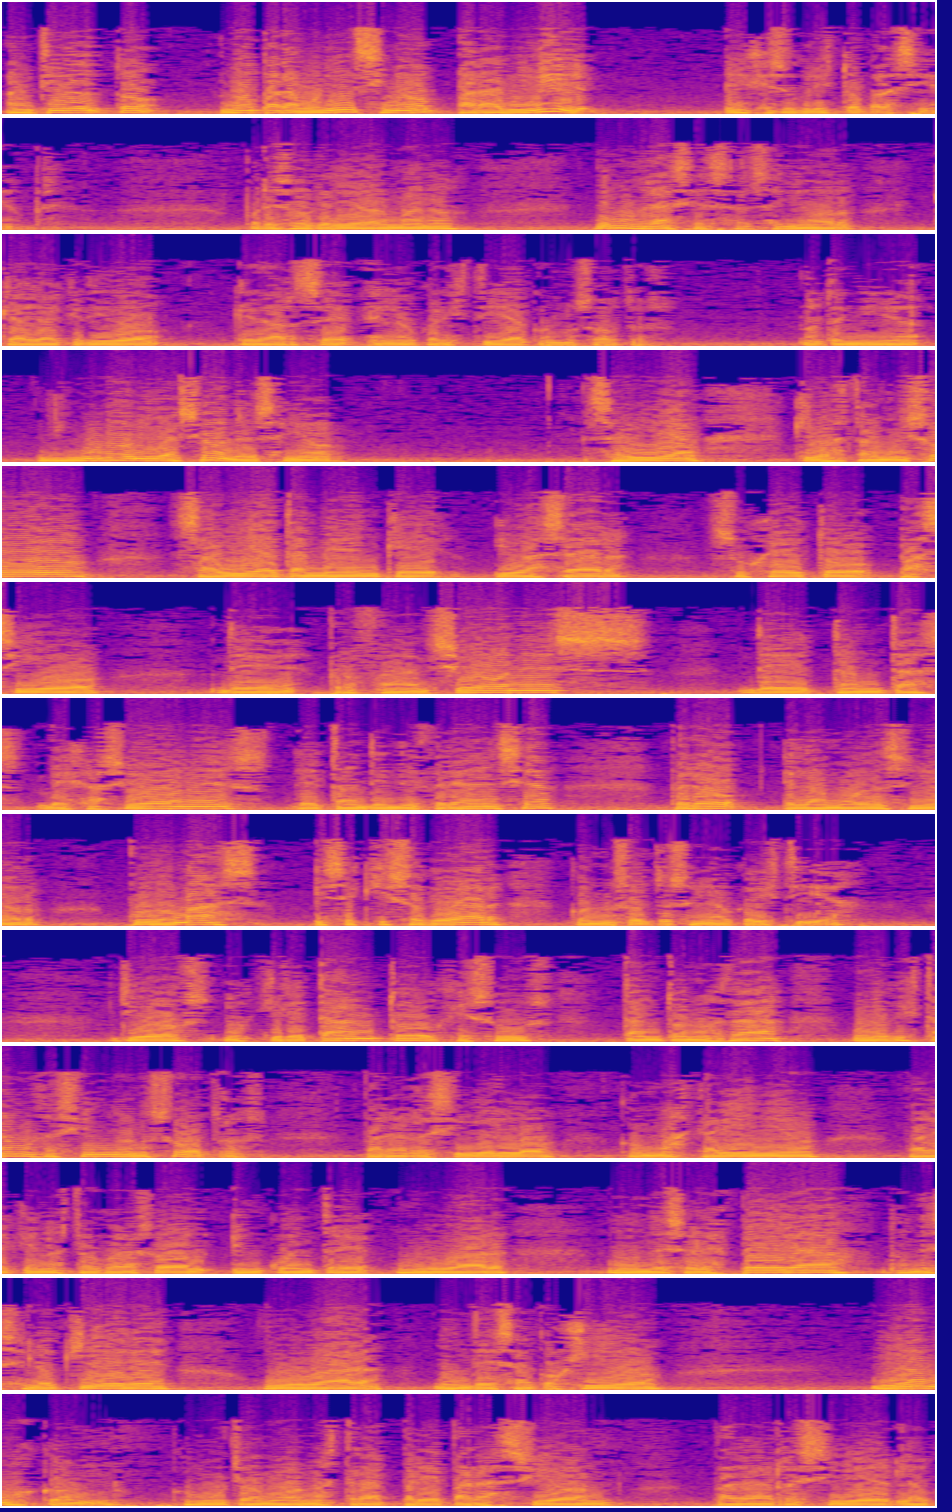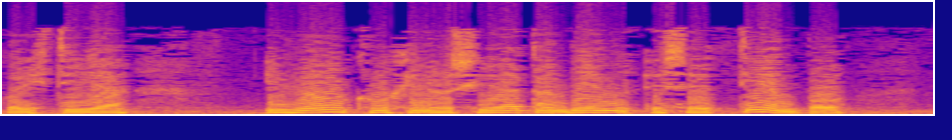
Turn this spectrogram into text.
antídoto no para morir, sino para vivir en Jesucristo para siempre. Por eso, queridos hermanos, demos gracias al Señor que haya querido quedarse en la Eucaristía con nosotros. No tenía ninguna obligación el Señor. Sabía que iba a estar muy solo, sabía también que iba a ser sujeto pasivo de profanaciones, de tantas vejaciones, de tanta indiferencia, pero el amor del Señor pudo más y se quiso quedar con nosotros en la Eucaristía. Dios nos quiere tanto, Jesús tanto nos da, bueno, ¿qué estamos haciendo nosotros para recibirlo con más cariño, para que nuestro corazón encuentre un lugar donde se lo espera, donde se lo quiere, un lugar donde es acogido. Vivamos con, con mucho amor nuestra preparación para recibir la Eucaristía y vivamos con generosidad también ese tiempo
